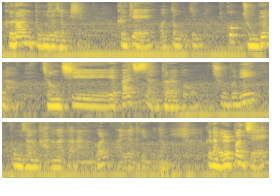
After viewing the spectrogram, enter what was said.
그런 봉사 정신 그게 어떤 꼭 종교나 정치에 빠지지 않더라도 충분히 봉사는 가능하다라는 걸 알려드립니다. 그 다음 열 번째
